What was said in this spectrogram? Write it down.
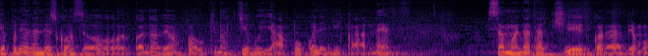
che pure l'anno scorso quando abbiamo fatto Cebu Yapu, quelle di carne, siamo andati al circo abbiamo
